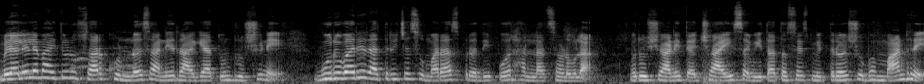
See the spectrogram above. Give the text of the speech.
मिळालेल्या माहितीनुसार खुन्नस आणि राग्यातून ऋषीने गुरुवारी रात्रीच्या सुमारास प्रदीपवर हल्ला चढवला. ऋषी आणि त्याची आई सविता तसेच मित्र शुभम मांढरे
